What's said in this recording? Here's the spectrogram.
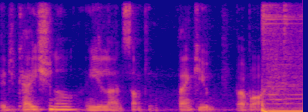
educational and you learned something. Thank you. Bye bye.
